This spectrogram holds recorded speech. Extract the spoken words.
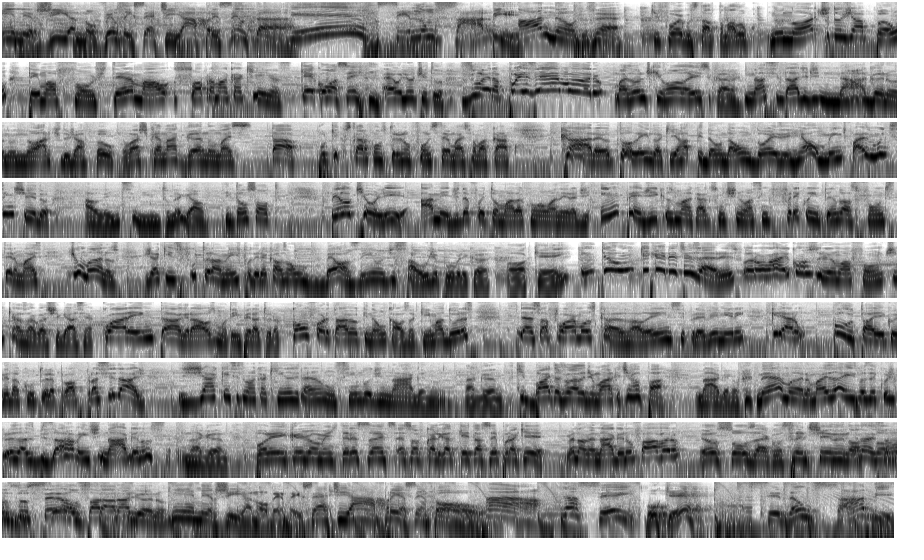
Energia 97 apresenta. Quê? Você não sabe? Ah, não, José. Que foi, Gustavo? Tá maluco? No norte do Japão tem uma fonte termal só pra macaquinhos. Que? Como assim? É, eu li o título. Zoeira, pois é, mano! Mas onde que rola isso, cara? Na cidade de Nagano, no norte do Japão. Eu acho que é Nagano, mas tá, por que, que os caras construíram fontes termais pra macaco? Cara, eu tô lendo aqui rapidão, dá um 2 e realmente faz muito sentido. Além de ser muito legal. Então solta. Pelo que eu li, a medida foi tomada com uma maneira de impedir que os macacos continuassem frequentando as fontes termais de humanos, já que isso futuramente poderia causar um belozinho de saúde pública. Ok. Então, o que, que eles fizeram? Eles foram lá e construíram uma fonte em que as águas chegassem a 40 graus, uma temperatura confortável que não causa queimaduras, e dessa forma os caras, além de se prevenirem, criaram puta ícone da cultura própria pra cidade, já que esses macaquinhos viraram um símbolo de Nagano. Nagano. Que baita jogada de marketing, rapá. Nagano, né, mano? Mas aí, se você curte curiosidades bizarramente Naganos, Nagano. Porém, incrivelmente interessantes, é só ficar ligado que ele tá sempre por aqui. meu nome é Nagano Fávaro, Eu sou o Zé Constantino e nós, e nós somos do Cê Não Sabe Nagano. Energia 97 apresentou. Ah, já sei. O quê? Você não sabe?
